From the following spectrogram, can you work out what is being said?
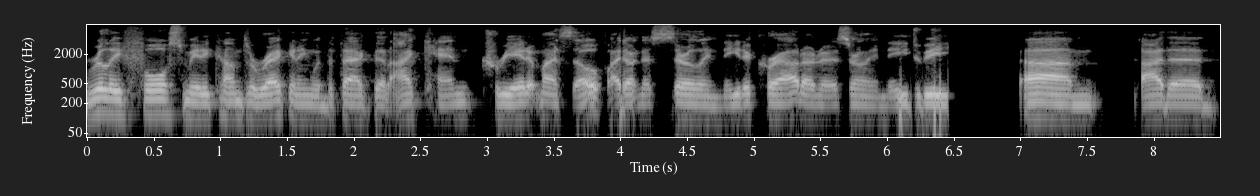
really forced me to come to reckoning with the fact that I can create it myself. I don't necessarily need a crowd. I don't necessarily need to be um, either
